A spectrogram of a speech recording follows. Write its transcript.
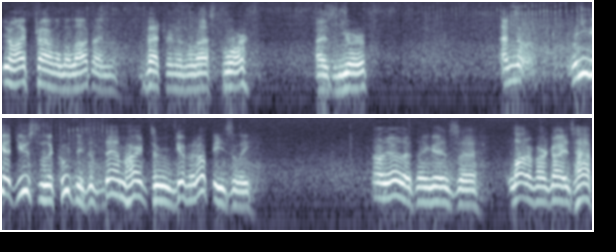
You know, I've traveled a lot. I'm a veteran of the last war. I was in Europe. And uh, when you get used to the Kootenays, it's damn hard to give it up easily. Now, the other thing is, uh, a lot of our guys half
